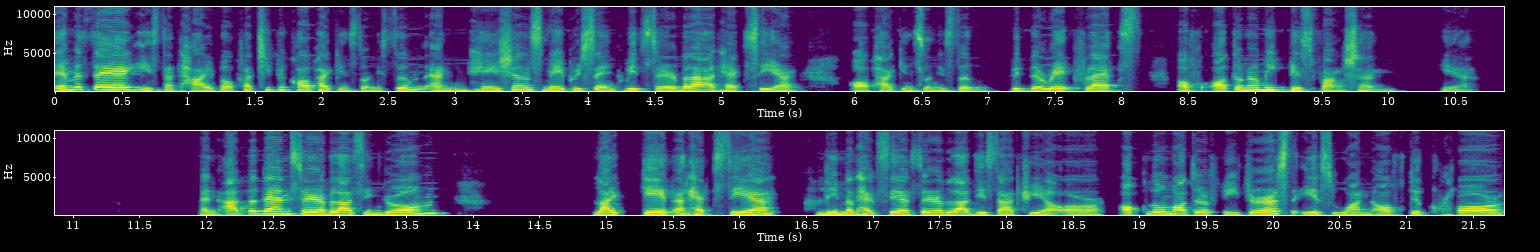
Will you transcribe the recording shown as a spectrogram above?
MSA is a type of atypical Parkinsonism and patients may present with cerebral ataxia or Parkinsonism with the red flags of autonomic dysfunction here. And other than cerebral syndrome, like gait ataxia, limb ataxia cerebral dysarthria or oculomotor features is one of the core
